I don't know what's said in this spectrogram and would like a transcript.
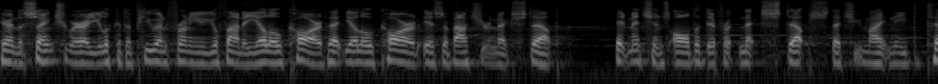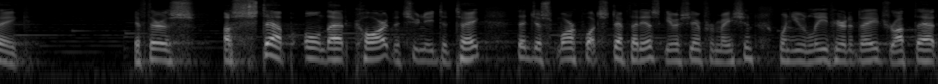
Here in the sanctuary, you look at the pew in front of you, you'll find a yellow card. That yellow card is about your next step. It mentions all the different next steps that you might need to take. If there's a step on that card that you need to take, then just mark what step that is. Give us your information. When you leave here today, drop that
